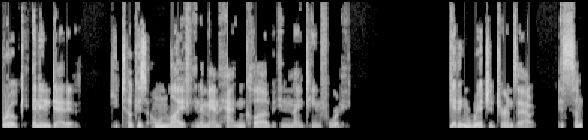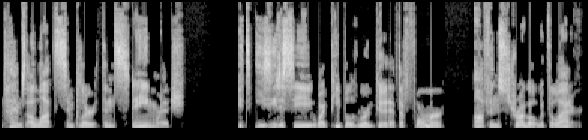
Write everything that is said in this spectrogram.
Broke and indebted, he took his own life in a Manhattan club in 1940. Getting rich, it turns out, is sometimes a lot simpler than staying rich. It's easy to see why people who are good at the former often struggle with the latter.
